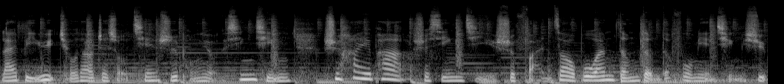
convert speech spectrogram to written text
来比喻求到这首千诗朋友的心情，是害怕、是心急、是烦躁不安等等的负面情绪。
